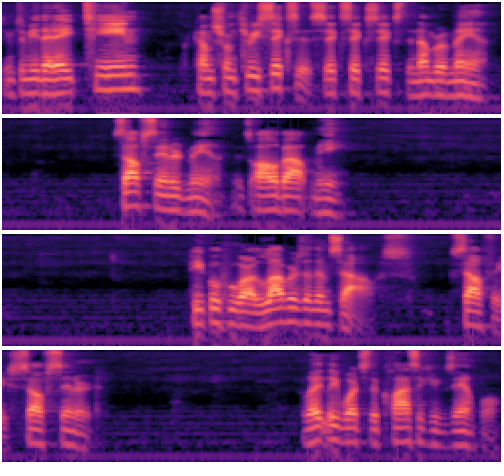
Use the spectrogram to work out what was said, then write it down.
Seems to me that 18 comes from three sixes 666, the number of man. Self centered man. It's all about me. People who are lovers of themselves, selfish, self centered. Lately, what's the classic example?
